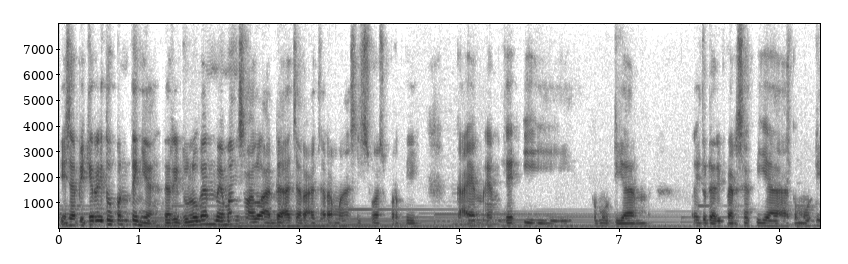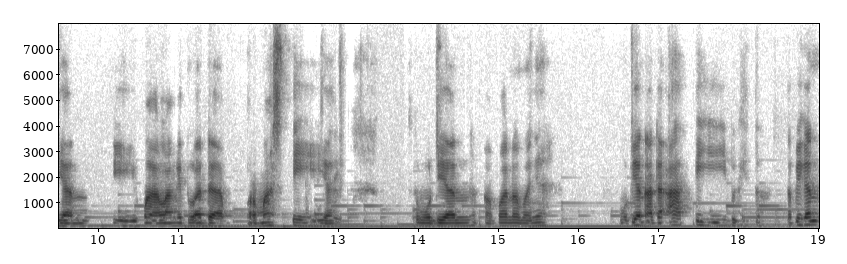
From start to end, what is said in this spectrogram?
Ya saya pikir itu penting ya. Dari dulu kan memang selalu ada acara-acara mahasiswa seperti KMMTI, kemudian itu dari Persetia, kemudian di Malang itu ada Permasti ya. Kemudian apa namanya kemudian ada ATI begitu. Tapi kan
